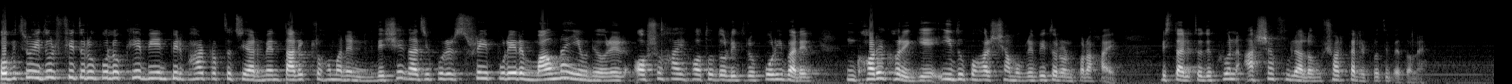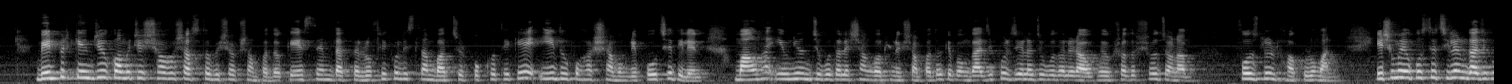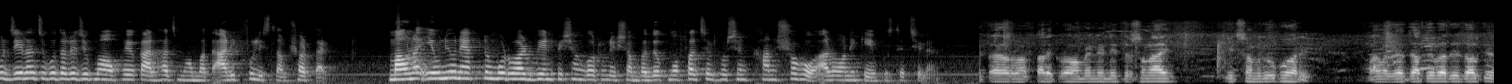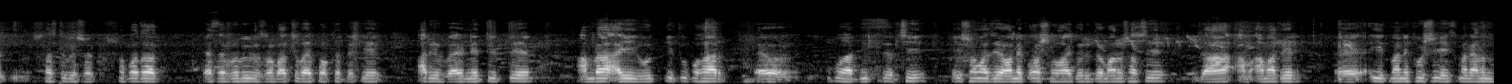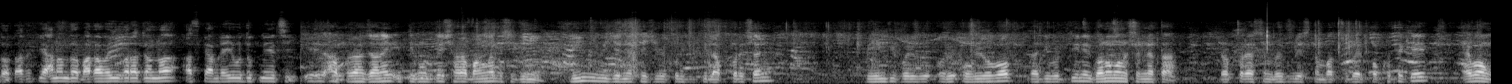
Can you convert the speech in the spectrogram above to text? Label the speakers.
Speaker 1: পবিত্র ঈদুল ফিতর উপলক্ষে বিএনপির ভারপ্রাপ্ত চেয়ারম্যান তারেক রহমানের নির্দেশে গাজীপুরের শ্রীপুরের মাওনা ইউনিয়নের অসহায় হতদরিদ্র পরিবারের ঘরে ঘরে গিয়ে ঈদ উপহার সামগ্রী বিতরণ করা হয়। বিস্তারিত দেখুন আশরাফুল আলম সরকারের প্রতিবেদনে। বিএনপির কেন্দ্রীয় কমিটির সহ স্বাস্থ্য বিষয়ক সম্পাদক এস এম ডাক্তার রফিকুল ইসলাম বাচ্চুর পক্ষ থেকে ঈদ উপহার সামগ্রী পৌঁছে দিলেন মাওনা ইউনিয়ন যুবদলের সাংগঠনিক সম্পাদক এবং গাজীপুর জেলা যুবদলের আহ্বায়ক সদস্য জনাব ফজলুল হক রোমান। এ সময় উপস্থিত ছিলেন গাজীপুর জেলা যুবদলের যুগ্ম আহ্বায়ক আলহাজ মোহাম্মদ আরিফুল ইসলাম সরকার। মাওনা ইউনিয়ন এক নম্বর ওয়ার্ড বিএনপি সাংগঠনিক সম্পাদক মোফাজ্জল হোসেন খান সহ আরও অনেকেই উপস্থিত ছিলেন।
Speaker 2: তার- তারেক রহমানের নির্দেশনায় ঈদ সামগ্রী উপহারে বাংলাদেশ জাতীয়বাদী দলকে স্বাস্থ্য বিষয়ক সম্পাদক এস এম রবিউল ইসলাম পক্ষ থেকে আরিফ ভাইয়ের নেতৃত্বে আমরা এই ঈদ উপহার উপহার দিচ্ছি এই সমাজে অনেক অসহায়, দরিদ্র মানুষ আছে, যা আমাদের ঈদ মানে খুশি, ঈদ মানে আনন্দ। তাদেরকে আনন্দ ভাগাভাগি করার জন্য আজকে আমরা এই উদ্যোগ নিয়েছি।
Speaker 3: আপনারা জানেন, ইতিমধ্যে সারা বাংলাদেশে যিনি গ্রিন ইমেজের নেতা হিসেবে পরিচিতি লাভ করেছেন, বিএনপি অভিভাবক গাজীপুর তিনের গণমানুষের নেতা doctor S M Rafiqul Islam বাচ্চুদের পক্ষ থেকে এবং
